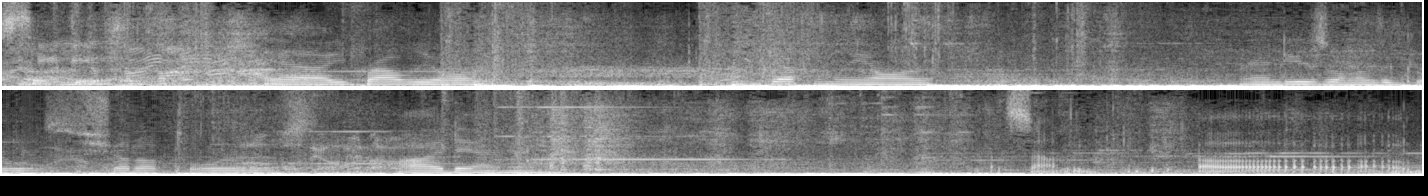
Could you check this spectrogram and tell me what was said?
Take. Yeah, you probably are. You definitely are. Randy is one of the girls. Shut up, Taurus. Hi, Daniel. That sounded. Um,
